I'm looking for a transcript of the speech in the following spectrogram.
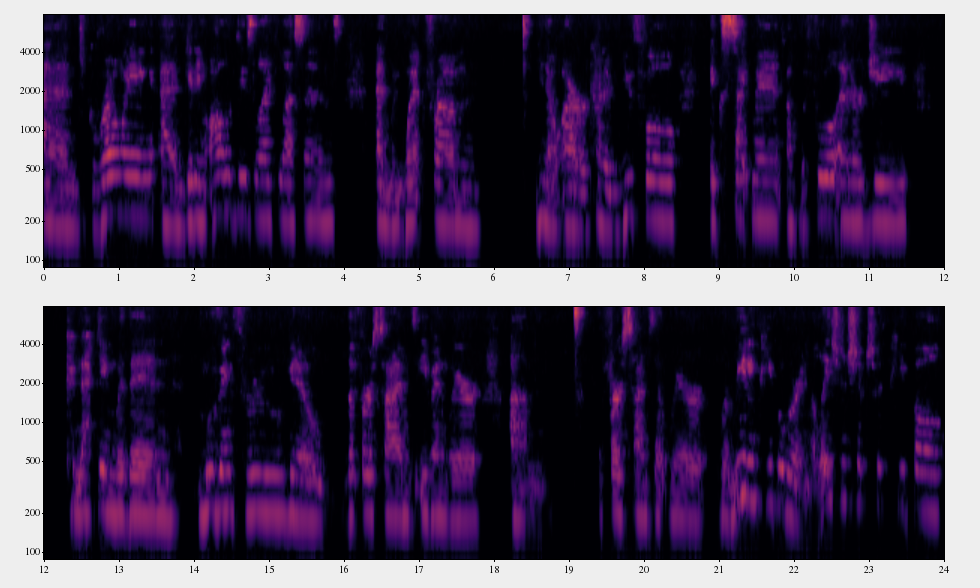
and growing and getting all of these life lessons. And we went from, you know, our kind of youthful excitement of the fool energy, connecting within, moving through, you know, the first times even where um, the first times that we're we're meeting people, we're in relationships with people,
